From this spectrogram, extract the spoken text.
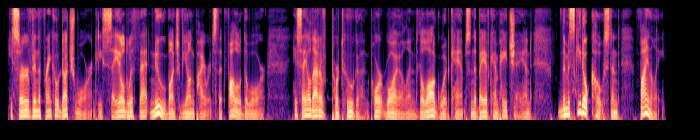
He served in the Franco Dutch War, and he sailed with that new bunch of young pirates that followed the war. He sailed out of Tortuga and Port Royal and the logwood camps in the Bay of Campeche and the Mosquito Coast, and finally,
